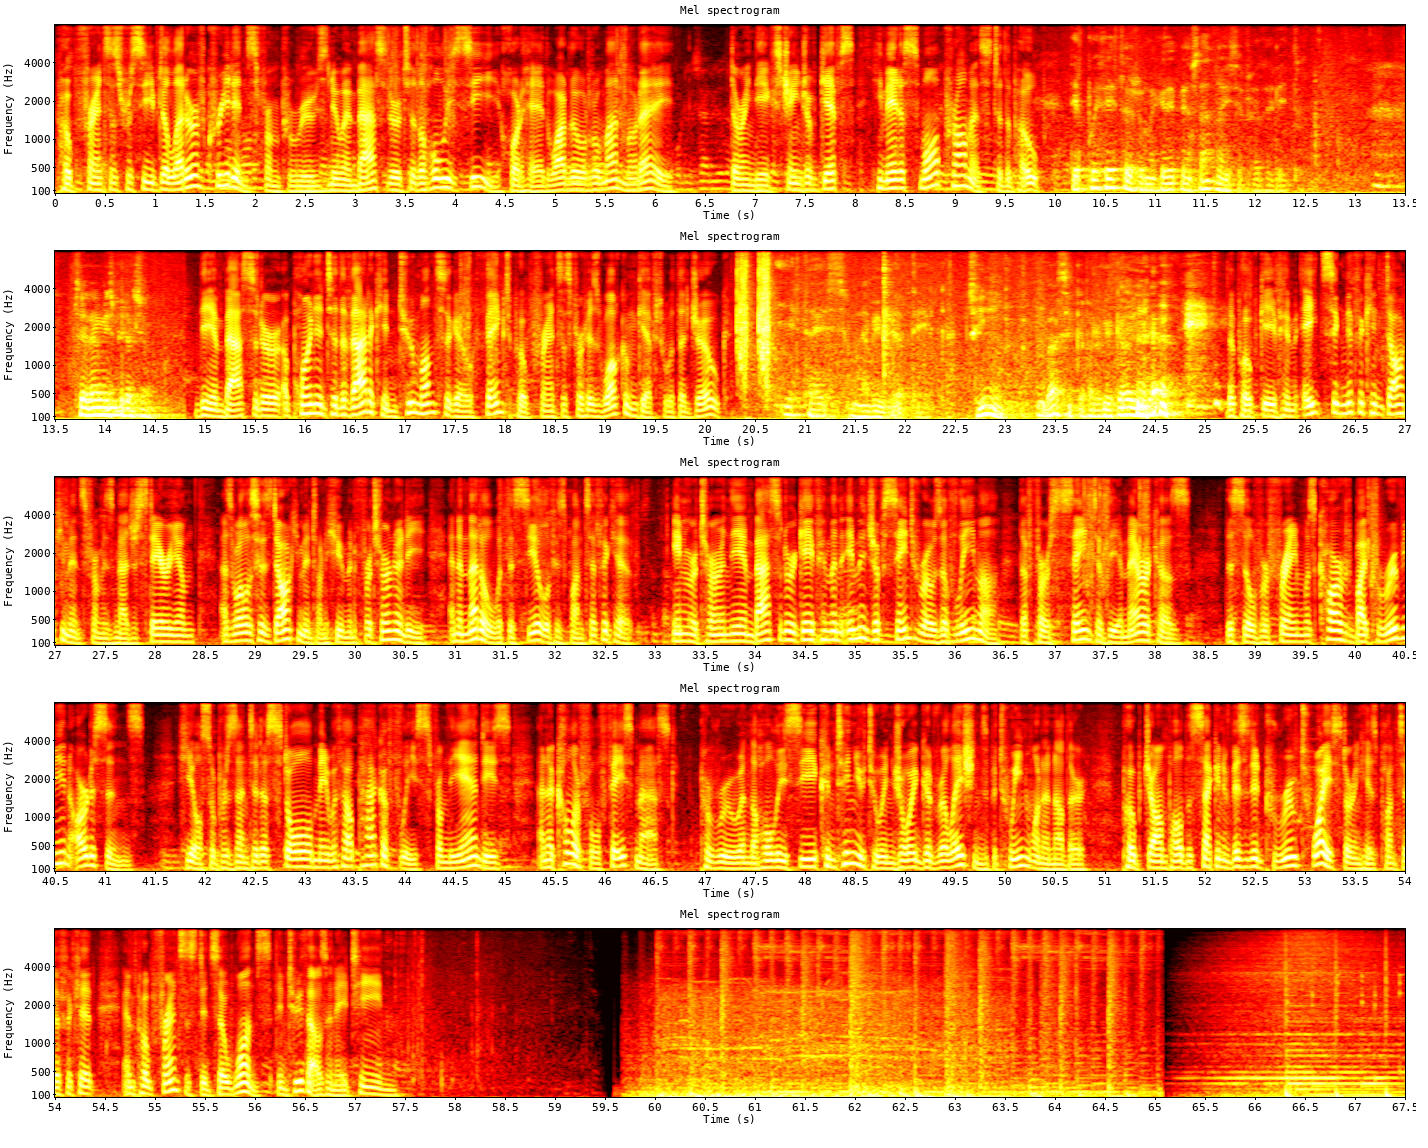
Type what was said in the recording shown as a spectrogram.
Pope Francis received a letter of credence from Peru's new ambassador to the Holy See, Jorge Eduardo Roman Morey. During the exchange of gifts, he made a small promise to the Pope. Después de esto yo me quedé pensando, dice Fratelito. Será mi inspiración. The ambassador, appointed to the Vatican two months ago, thanked Pope Francis for his welcome gift with a joke. The Pope gave him eight significant documents from his magisterium, as well as his document on human fraternity and a medal with the seal of his pontificate. In return, the ambassador gave him an image of Saint Rose of Lima, the first saint of the Americas. The silver frame was carved by Peruvian artisans. He also presented a stole made with alpaca fleece from the Andes and a colorful face mask. Peru and the Holy See continue to enjoy good relations between one another. Pope John Paul II visited Peru twice during his pontificate, and Pope Francis did so once in 2018.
